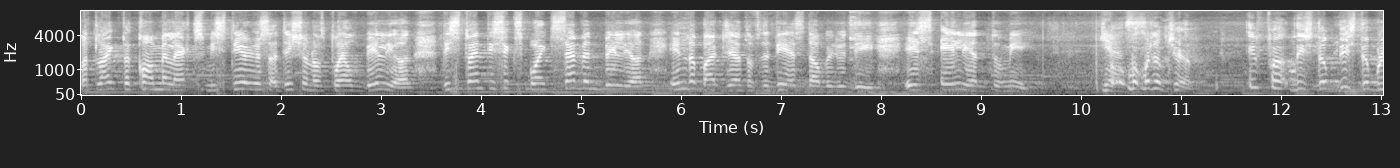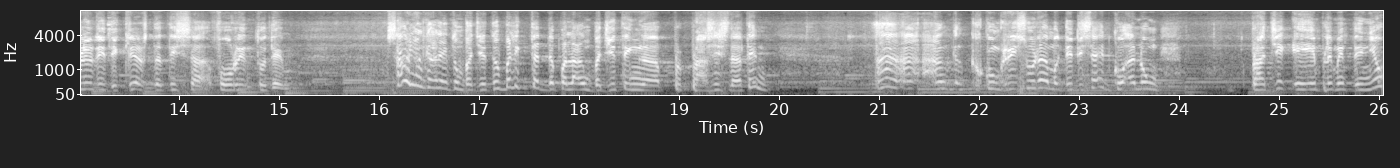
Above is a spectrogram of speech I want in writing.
but like the COMELEC's mysterious addition of 12 billion, this 26.7 billion in the budget of the DSWD is alien to me. Yes. Ma- Madam Chair, if uh, this, this WD declares that this uh, foreign to them, saan ang galing itong budget? Baligtad na pala ang budgeting uh, pr- process natin. Ah, ah, ang kongreso na magde-decide kung anong project i-implement ninyo.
